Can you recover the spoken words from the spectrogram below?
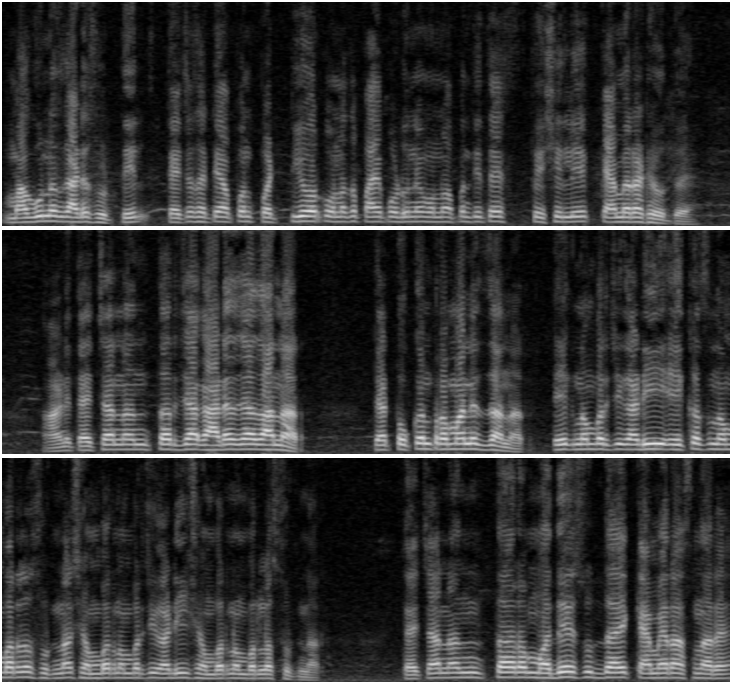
मागूनच गाड्या सुटतील. त्याच्यासाठी आपण पट्टीवर कोणाचा पाय पडू नये म्हणून आपण तिथे स्पेशली एक कॅमेरा ठेवतो आहे आणि त्याच्यानंतर ज्या गाड्या ज्या जाणार त्या टोकनप्रमाणेच जाणार. एक नंबरची गाडी एकच नंबरला सुटणार शंभर नंबरची गाडी ही शंभर नंबरला सुटणार. त्याच्यानंतरमध्ये सुद्धा एक कॅमेरा असणार आहे.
